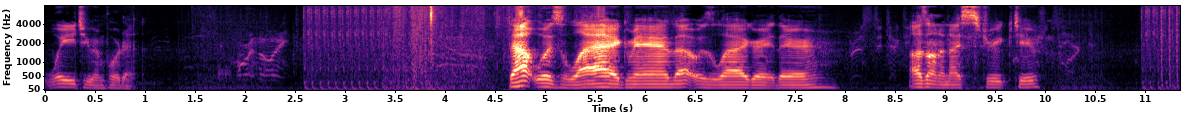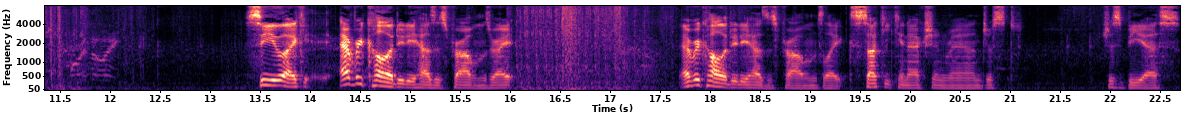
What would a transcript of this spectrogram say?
way too important. That was lag, man. That was lag right there. I was on a nice streak, too. See, like, every Call of Duty has its problems, right? Every Call of Duty has its problems, like sucky connection, man. Just, just BS.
